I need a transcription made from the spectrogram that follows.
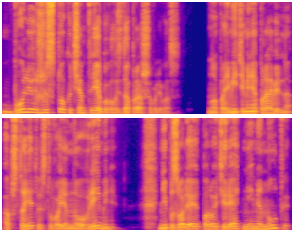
более жестоко, чем требовалось, допрашивали вас. Но поймите меня правильно, обстоятельства военного времени – не позволяют порой терять ни минуты.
